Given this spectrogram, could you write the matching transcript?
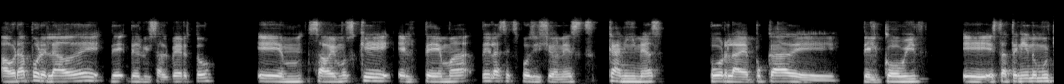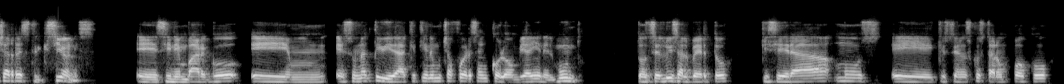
Ahora, por el lado de, de, de Luis Alberto, eh, sabemos que el tema de las exposiciones caninas por la época de, del COVID eh, está teniendo muchas restricciones. Eh, sin embargo, em, es una actividad que tiene mucha fuerza en Colombia y en el mundo. Entonces, Luis Alberto, quisiéramos eh, que usted nos contara un poco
